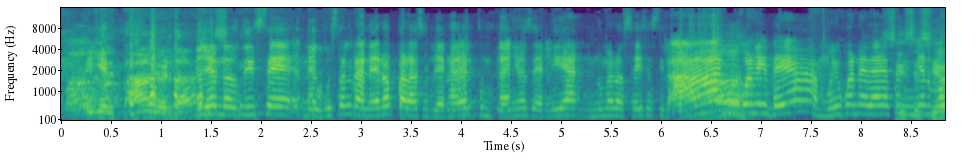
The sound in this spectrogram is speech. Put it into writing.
Y el pan, ¿verdad? Ella nos dice, me gusta el granero para celebrar el cumpleaños de Elía número 6. Estilo. Ah, Ah. muy buena idea, muy buena idea. Esa Sí, niña, es hermosa,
